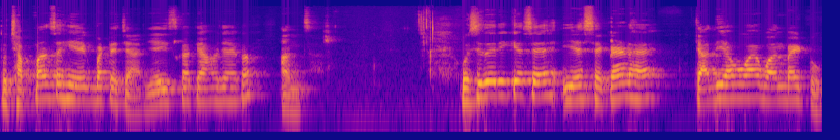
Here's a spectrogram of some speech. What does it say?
तो छप्पन से ही एक बटे चार। ये इसका क्या हो जाएगा? आंसर। उसी तरीके से ये सेकंड है। क्या दिया हुआ है? One by two.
